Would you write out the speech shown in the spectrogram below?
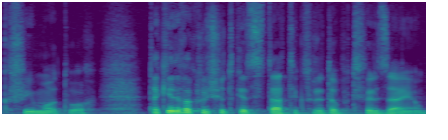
krwi motłoch. Takie dwa króciutkie cytaty, które to potwierdzają.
